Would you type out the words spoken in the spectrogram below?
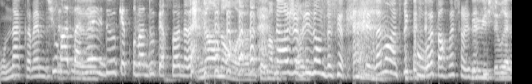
on, a quand même. Sur un panel de 82 personnes. Non, non, on est quand même Non, je plaisante parce que c'est vraiment un truc qu'on voit parfois sur les affiches. Oui, c'est vrai.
